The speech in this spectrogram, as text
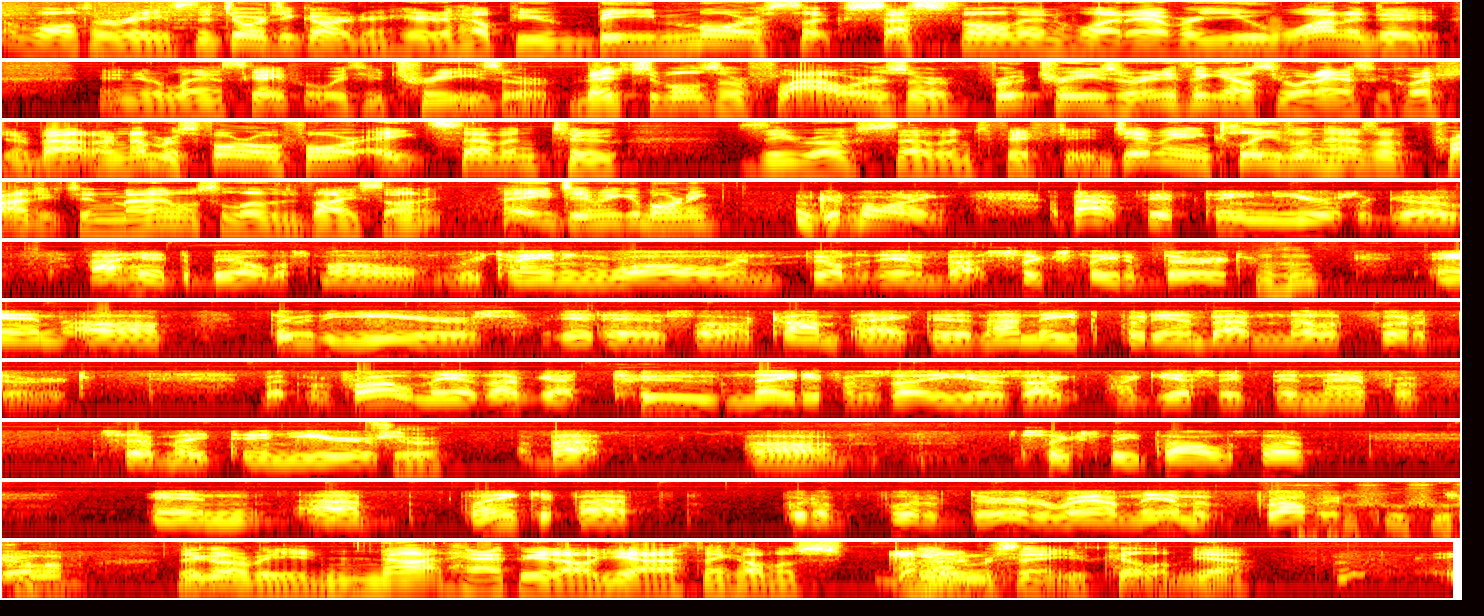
Walter Reeves, the Georgia Gardener, here to help you be more successful in whatever you want to do in your landscape or with your trees or vegetables or flowers or fruit trees or anything else you want to ask a question about. Our number is 404 872 0750. Jimmy in Cleveland has a project in mind, wants a little advice on it. Hey, Jimmy, good morning. Good morning. About 15 years ago, I had to build a small retaining wall and filled it in about six feet of dirt. Mm-hmm. And uh, through the years, it has uh, compacted, and I need to put in about another foot of dirt. But my problem is, I've got two native azaleas. I, I guess they've been there for seven, eight, ten years. Sure. About uh, six feet tall or so. And I think if I put a foot of dirt around them, it would probably kill them. They're going to be not happy at all. Yeah, I think almost 100% you kill them. Yeah.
